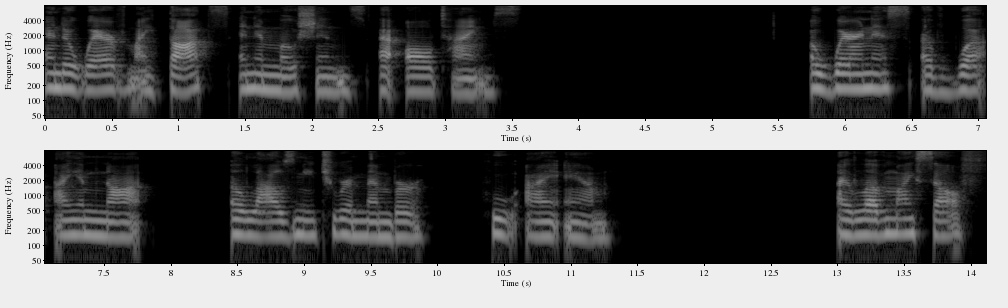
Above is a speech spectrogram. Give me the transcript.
and aware of my thoughts and emotions at all times. Awareness of what I am not allows me to remember who I am. I love myself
